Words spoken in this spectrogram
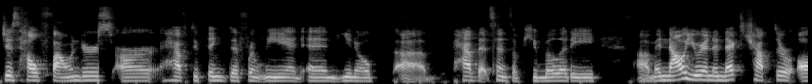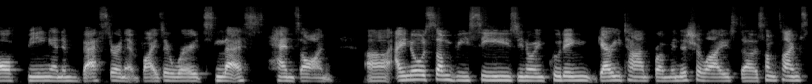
just how founders are have to think differently and and you know um, have that sense of humility. Um, and now you're in the next chapter of being an investor and advisor, where it's less hands on. Uh, I know some VCs, you know, including Garry Tan from Initialized, uh, sometimes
